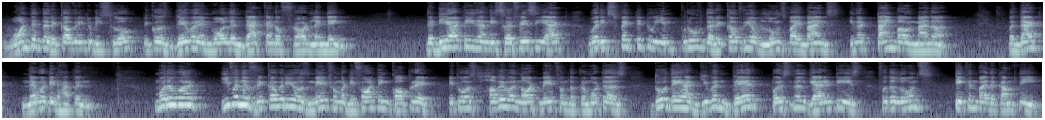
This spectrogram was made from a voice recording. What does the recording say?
wanted the recovery to be slow because they were involved in that kind of fraud lending. The DRTs and the SARFAESI Act were expected to improve the recovery of loans by banks in a time bound manner, but that never did happen. Moreover, even if recovery was made from a defaulting corporate, it was however not made from the promoters, though they had given their personal guarantees for the loans taken by the company.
